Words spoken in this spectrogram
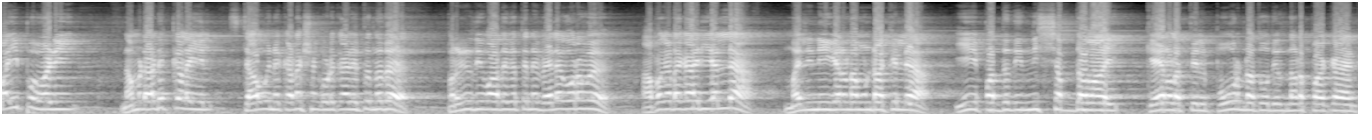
പൈപ്പ് വഴി നമ്മുടെ അടുക്കളയിൽ സ്റ്റൗവിന് കണക്ഷൻ കൊടുക്കാൻ എത്തുന്നത്. പ്രകൃതിവാതകത്തിന് വില കുറവ് അപകടകാരിയല്ല. മലിനീകരണം ഉണ്ടാക്കില്ല ഈ പദ്ധതി നിശബ്ദമായി കേരളത്തിൽ പൂർണ തോതിൽ നടപ്പാക്കാൻ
